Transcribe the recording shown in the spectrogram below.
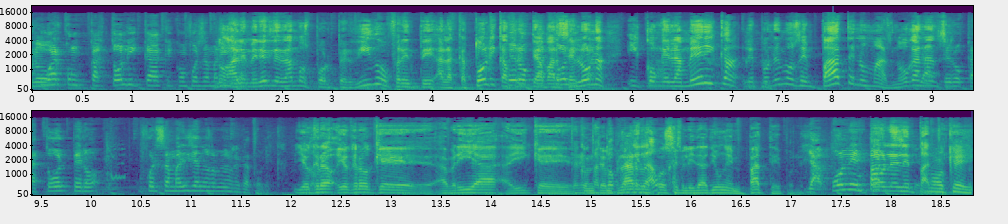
ejemplo- jugar con Católica que con Fuerza Amarilla. No, al Emelec le damos por perdido frente a la Católica, Pero frente a. Barcelona y con el América le ponemos empate nomás, no ganancia. pero Catol, pero Fuerza Amarilla no es lo mismo que Católica. Yo creo, yo creo que habría ahí que Pero contemplar con la posibilidad de un empate. Por ejemplo. Ya, ponle empate. Ponle el empate. Ok, a ver,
